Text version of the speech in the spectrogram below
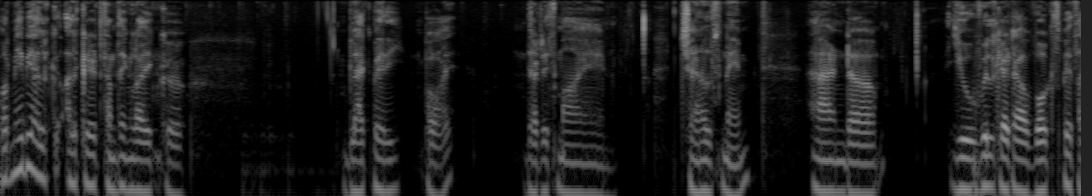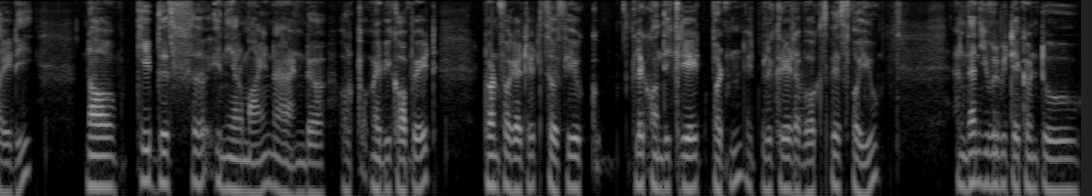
or maybe I'll I'll create something like uh, BlackBerry Boy. That is my channel's name, and uh, you will get a workspace ID. Now keep this uh, in your mind and or maybe copy it. Don't forget it. So if you click on the create button, it will create a workspace for you and then you will be taken to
